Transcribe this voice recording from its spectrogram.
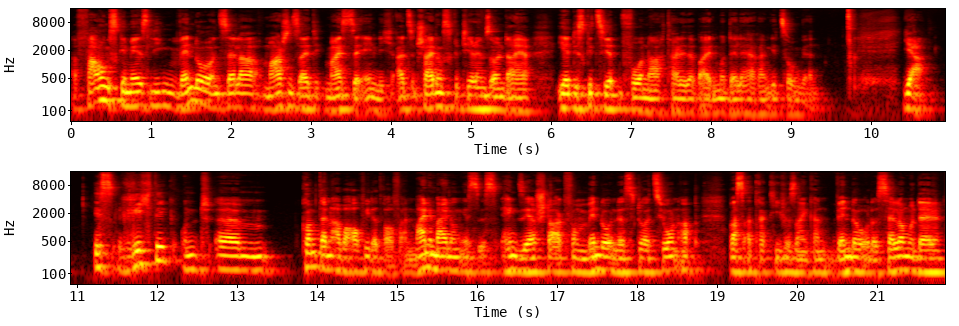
erfahrungsgemäß liegen Vendor und Seller margenseitig meist sehr ähnlich. Als Entscheidungskriterien sollen daher eher die skizzierten Vor- und Nachteile der beiden Modelle herangezogen werden. Ja, ist richtig und ähm, kommt dann aber auch wieder drauf an. Meine Meinung ist, es hängt sehr stark vom Vendor und der Situation ab, was attraktiver sein kann, Vendor oder Seller-Modell.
